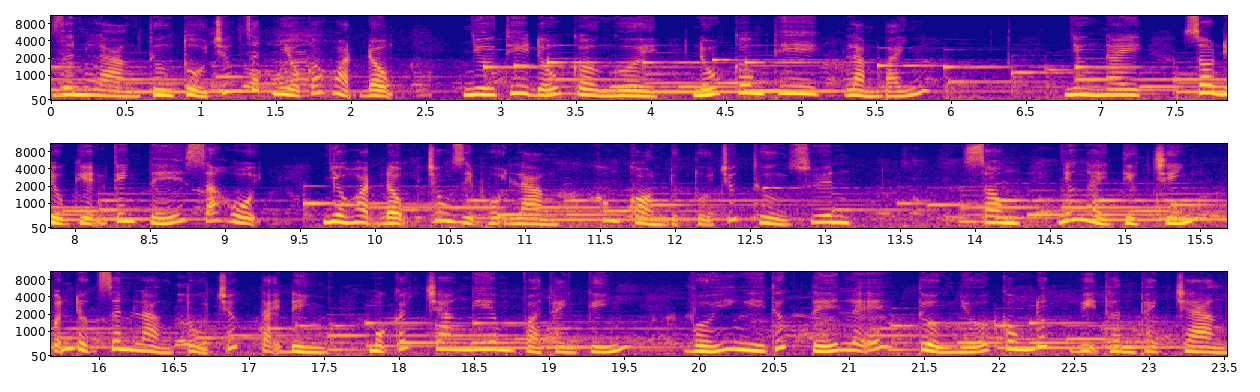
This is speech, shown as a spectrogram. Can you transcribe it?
dân làng thường tổ chức rất nhiều các hoạt động như thi đấu cờ người, nấu cơm thi, làm bánh. Nhưng nay, do điều kiện kinh tế, xã hội, nhiều hoạt động trong dịp hội làng không còn được tổ chức thường xuyên. Song, những ngày tiệc chính vẫn được dân làng tổ chức tại đình một cách trang nghiêm và thành kính với nghi thức tế lễ tưởng nhớ công đức vị thần Thạch Tràng,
